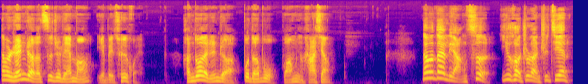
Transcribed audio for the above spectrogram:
那么忍者的自治联盟也被摧毁，很多的忍者不得不亡命他乡。那么在两次伊贺之乱之间，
